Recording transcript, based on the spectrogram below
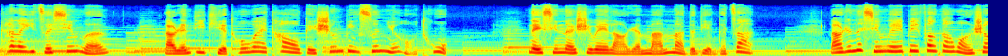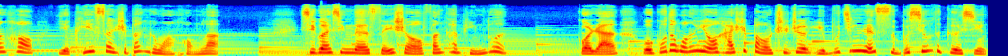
看了一则新闻，老人地铁脱外套给生病孙女呕吐，内心呢是为老人满满的点个赞。老人的行为被放到网上后，也可以算是半个网红了。习惯性的随手翻看评论，果然，我国的网友还是保持着语不惊人死不休的个性。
